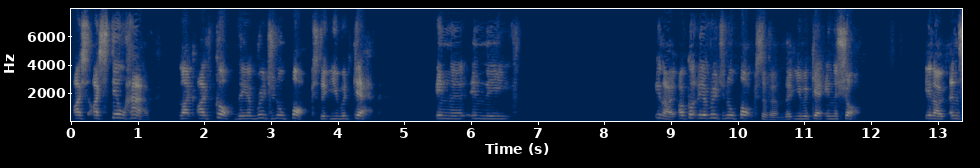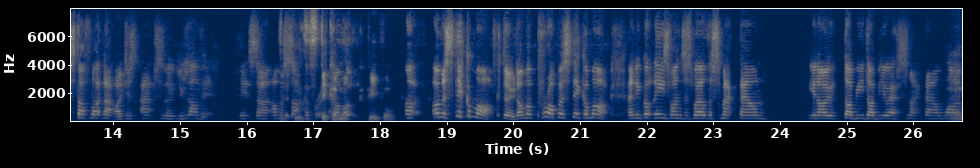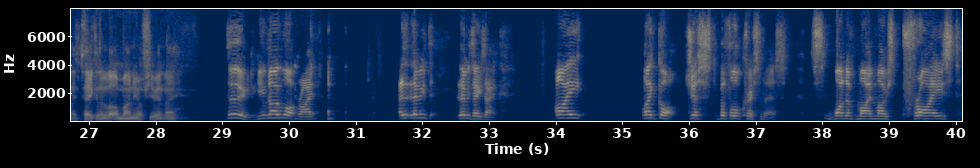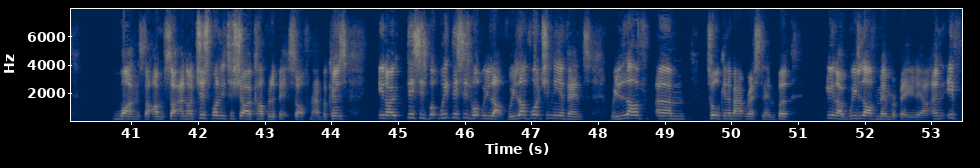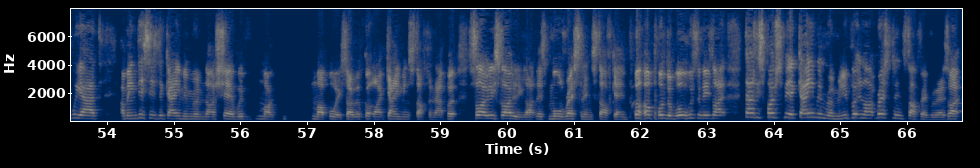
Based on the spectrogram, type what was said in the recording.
I, I still have, like, I've got the original box that you would get in the in the you know i've got the original box of them that you would get in the shop. You know and stuff like that. I just absolutely love it. It's uh, i'm a He's sucker a sticker mark, got- people. i'm a sticker mark dude. I'm a proper sticker mark. And you've got these ones as well the smackdown you know wwf smackdown And ones. they've taken a lot of money off you, haven't they? dude you know what right? Uh, let me let me tell you something. I i got just before christmas one of my most prized ones that i'm so and i just wanted to show a couple of bits off man because you know, this is what we this is what we love. We love watching the events. We love um, talking about wrestling, but you know, we love memorabilia. And if we had, I mean, this is the gaming room that I share with my my boy. So we've got like gaming stuff and that, but slowly, slowly, like there's more wrestling stuff getting put up on the walls. And he's like, Dad, it's supposed to be a gaming room, and you're putting like wrestling stuff everywhere. It's like,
